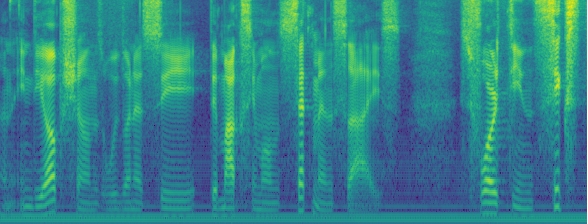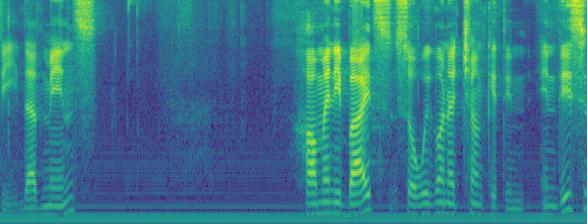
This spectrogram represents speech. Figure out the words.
and in the options we're gonna see the maximum segment size. It's 1460 that means how many bytes so we're gonna chunk it in in this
